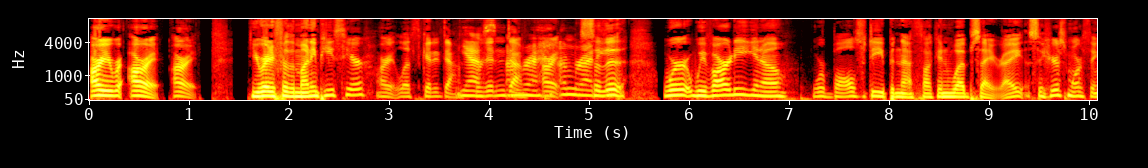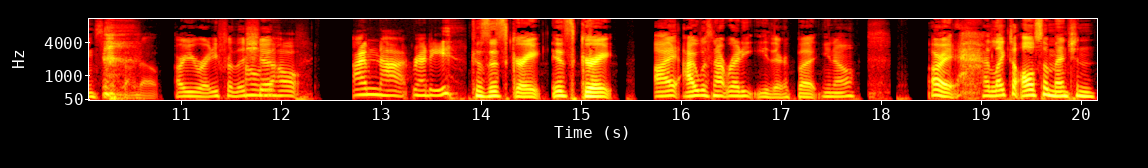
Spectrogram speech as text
are you all right, all right. You ready for the money piece here? All right, let's get it down. Yes, we're getting down. Re- All right, I'm ready. So the, we're we've already, you know, we're balls deep in that fucking website, right? So here's more things I found out. Are you ready for this oh, shit? No. I'm not ready. Cuz it's great. It's great. I I was not ready either, but, you know. All right, I'd like to also mention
